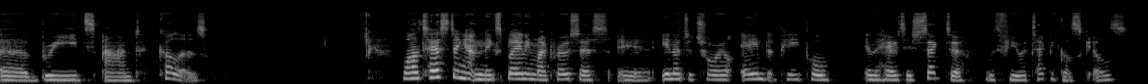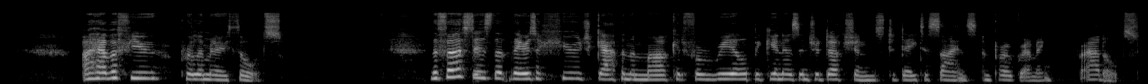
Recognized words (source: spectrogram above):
uh, breeds and colors. While testing and explaining my process uh, in a tutorial aimed at people in the heritage sector with fewer technical skills, I have a few preliminary thoughts. The first is that there is a huge gap in the market for real beginner's introductions to data science and programming for adults.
